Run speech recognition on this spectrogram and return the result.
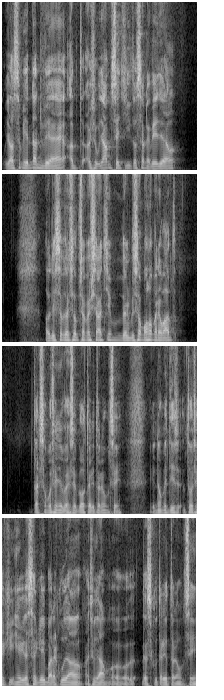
udělal jsem jedna, dvě a, a že udělám třetí, to jsem nevěděl. Ale když jsem začal přemýšlet tím, jak by se mohlo jmenovat, tak samozřejmě ve hře bylo Territorium 3. Jednou mi to řekl někde Sergej Barakuda, ať udělám desku Territorium 3,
